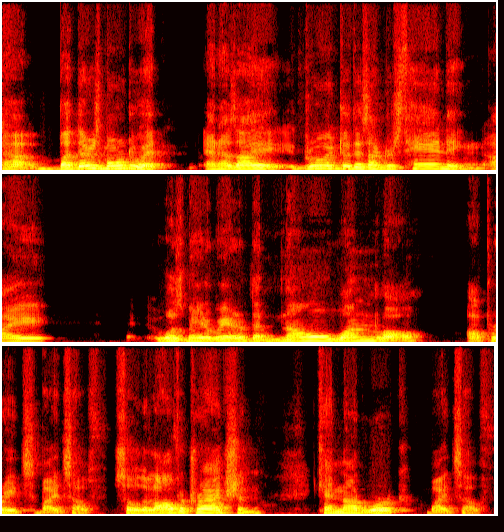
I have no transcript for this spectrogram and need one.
Uh, but there's more to it. And as I grew into this understanding, I was made aware that no one law operates by itself. So the law of attraction cannot work by itself.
